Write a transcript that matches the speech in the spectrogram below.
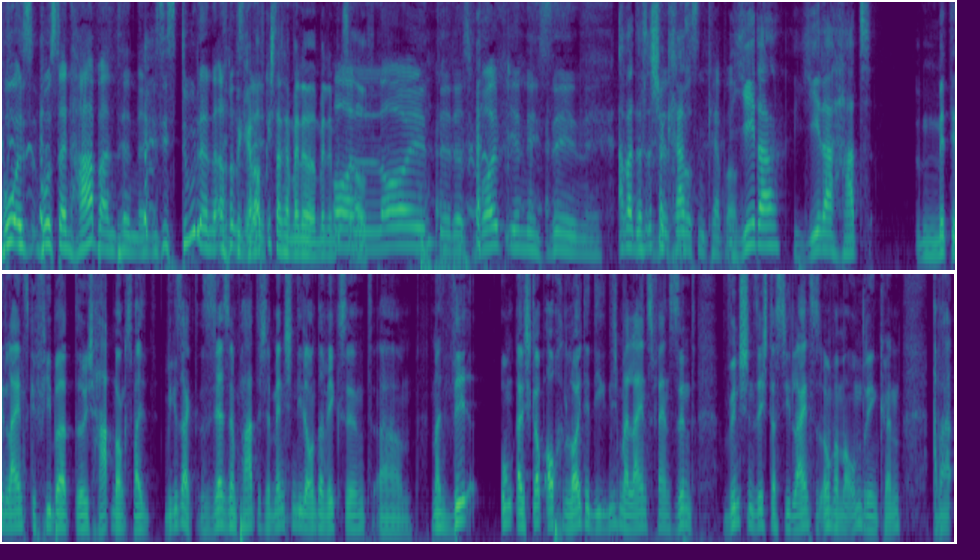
wo, ist, wo ist dein Haarband hin? Ey? Wie siehst du denn aus? Ich bin gerade aufgestanden, habe meine, meine Mütze Oh, auf. Leute, das wollt ihr nicht sehen. Ey. Aber das ist schon krass. Jeder, jeder hat mit den Lions gefiebert durch Hard Knocks, weil, wie gesagt, sehr sympathische Menschen, die da unterwegs sind. Ähm, man will, also ich glaube auch Leute, die nicht mal Lions-Fans sind, wünschen sich, dass die Lions das irgendwann mal umdrehen können. Aber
